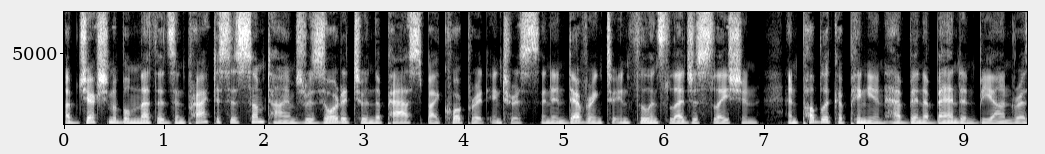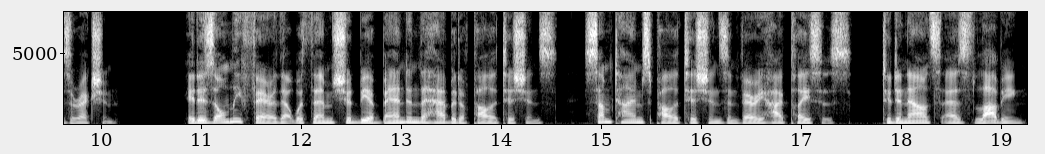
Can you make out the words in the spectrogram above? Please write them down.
objectionable methods and practices sometimes resorted to in the past by corporate interests in endeavoring to influence legislation and public opinion have been abandoned beyond resurrection. It is only fair that with them should be abandoned the habit of politicians, sometimes politicians in very high places, to denounce as lobbying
